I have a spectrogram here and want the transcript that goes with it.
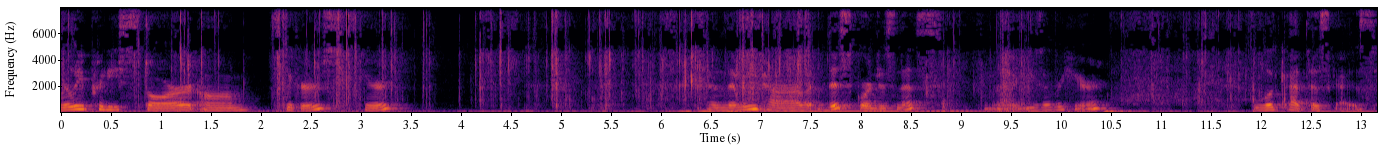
really pretty star um, stickers here. And then we have this gorgeousness. I'm gonna lay these over here. Look at this, guys.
